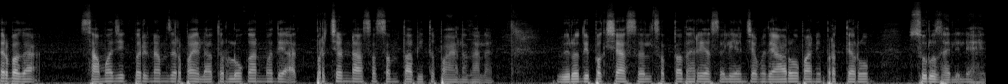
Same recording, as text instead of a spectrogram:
तर बघा सामाजिक परिणाम जर पाहिला तर लोकांमध्ये प्रचंड असा संताप इथं पाहायला झाला विरोधी पक्ष असेल सत्ताधारी असेल यांच्यामध्ये आरोप आणि प्रत्यारोप सुरू झालेले आहेत.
